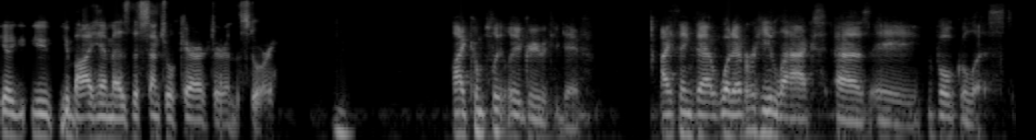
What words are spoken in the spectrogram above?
you know, you you buy him as the central character in the story. I completely agree with you, Dave. I think that whatever he lacks as a vocalist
